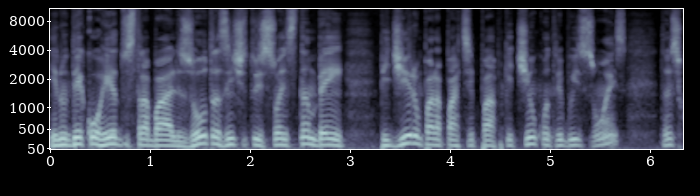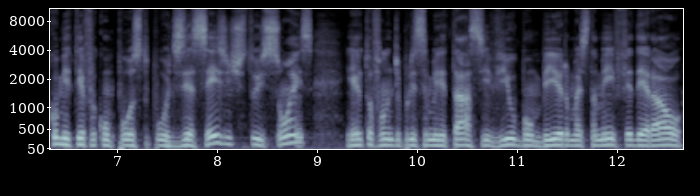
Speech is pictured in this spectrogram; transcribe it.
e no decorrer dos trabalhos, outras instituições também pediram para participar porque tinham contribuições. Então, esse comitê foi composto por 16 instituições, e aí eu estou falando de Polícia Militar, Civil, Bombeiro, mas também Federal,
